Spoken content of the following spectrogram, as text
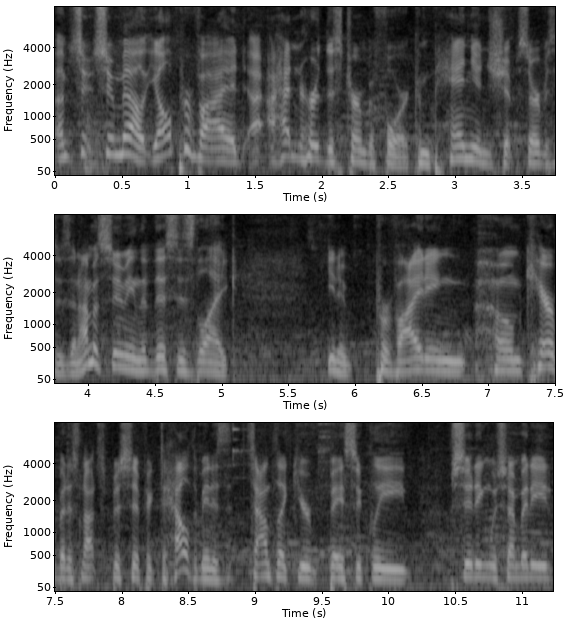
Um, so, so, Mel, y'all provide, I hadn't heard this term before, companionship services. And I'm assuming that this is like, you know, providing home care, but it's not specific to health. I mean, it sounds like you're basically sitting with somebody,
